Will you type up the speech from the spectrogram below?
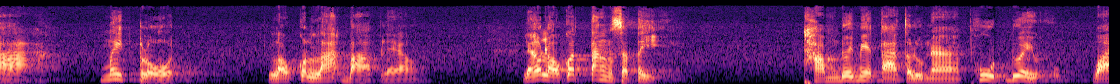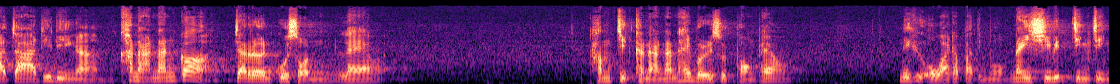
ด่า ไม่โกรธ เราก็ละบาปแล้ว แล้วเราก็ตั้งสติทำด้วยเมตตากรุณาพูดด้วยวาจาที่ดีงาม ขณะนั้นก็เจริญกุศลแล้วทำจิตขณะนั้นให้บริสุทธิ์ผ่องแผ้ว นี่คือโอวาทปาติโมกในชีวิตจริง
